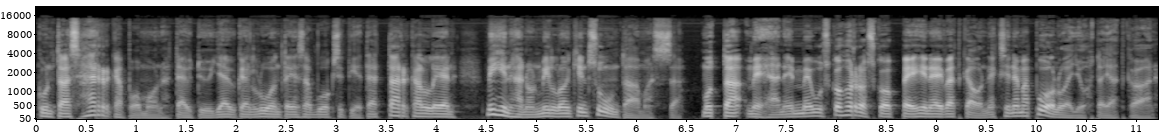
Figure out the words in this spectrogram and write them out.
kun taas härkäpomon täytyy jäykän luonteensa vuoksi tietää tarkalleen, mihin hän on milloinkin suuntaamassa. Mutta mehän emme usko horoskooppeihin eivätkä onneksi nämä puoluejohtajatkaan.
